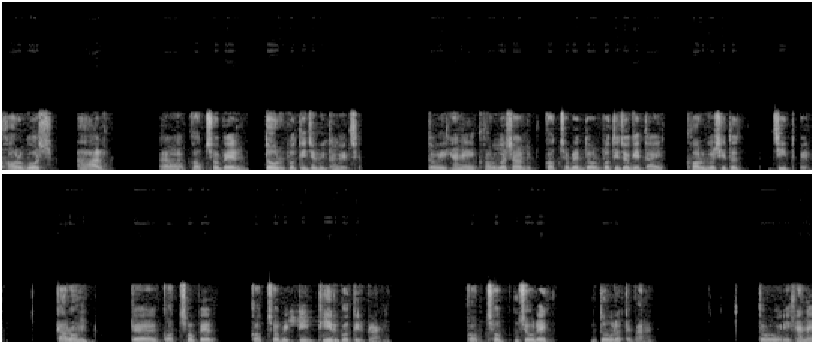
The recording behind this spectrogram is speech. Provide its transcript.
খরগোশ আর কচ্ছপের দৌড় প্রতিযোগিতা হয়েছে। তো এখানে খরগোশ আর কচ্ছপের দৌড় প্রতিযোগিতায় খরগোশই তো জিতবে। কারণ কচ্ছপের, কচ্ছপ একটি ধীর গতির প্রাণী। কচ্ছপ জোরে দৌড়াতে পারে। তো এখানে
